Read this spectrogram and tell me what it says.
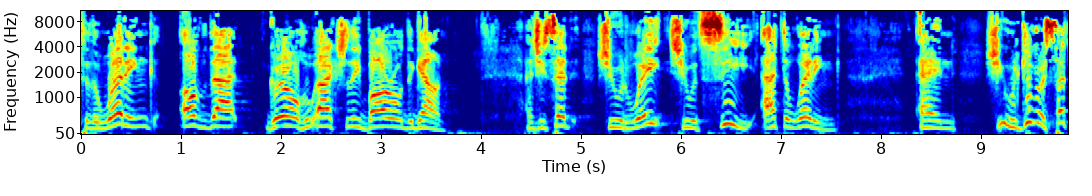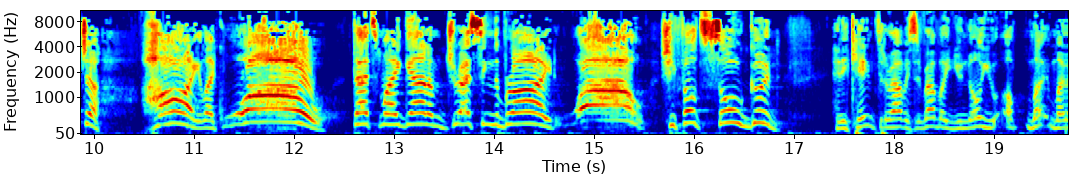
to the wedding of that girl who actually borrowed the gown. And she said she would wait, she would see at the wedding, and she would give her such a high, like, wow, that's my gown, I'm dressing the bride, wow! She felt so good. And he came to the rabbi. He said, Rabbi, you know, you up, my, my,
